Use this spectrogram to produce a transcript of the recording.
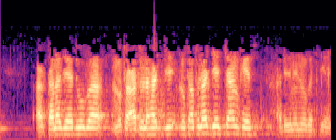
duuba mutaatul hajji mutaatul hajji jechaan keessa hadiisni nu gaddiye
